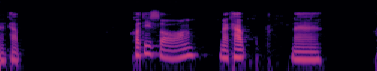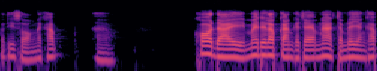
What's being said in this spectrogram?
นะครับ ข้อที่สองนะครับนะข้อที่สองนะครับอ้าวข้อใดไม่ได้รับการกระจายอำนาจจำได้ยังครับ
